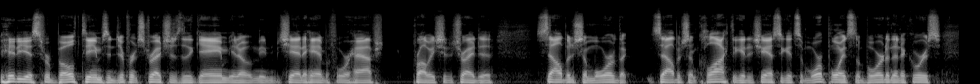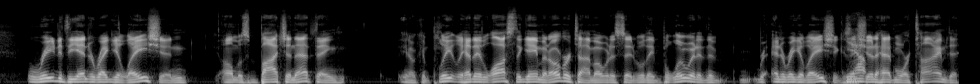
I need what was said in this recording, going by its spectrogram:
hideous for both teams in different stretches of the game. You know, I mean, Shanahan before half probably should have tried to salvage some more of the salvage some clock to get a chance to get some more points on the board. And then of course, Reid at the end of regulation, almost botching that thing, you know, completely. Had they lost the game in overtime, I would have said, well, they blew it in the end of regulation because yep. they should have had more time to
